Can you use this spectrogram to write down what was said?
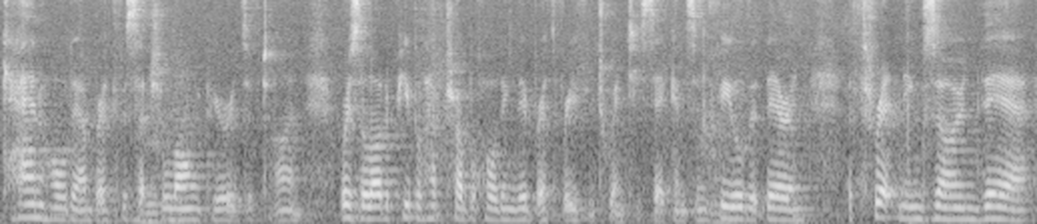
can hold our breath for such mm-hmm. long periods of time, whereas a lot of people have trouble holding their breath for even 20 seconds and feel that they're in a threatening zone there.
